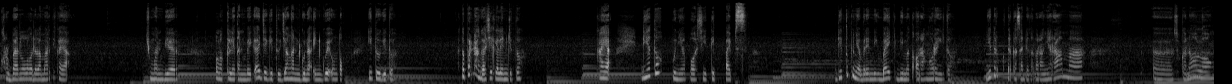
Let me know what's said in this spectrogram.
korban lo dalam arti kayak cuman biar lo kelihatan baik aja gitu. Jangan gunain gue untuk itu gitu atau pernah gak sih kalian gitu? Kayak dia tuh punya positive vibes. Dia tuh punya branding baik di mata orang-orang gitu. Dia ter terkesan dengan orangnya ramah uh, suka nolong.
